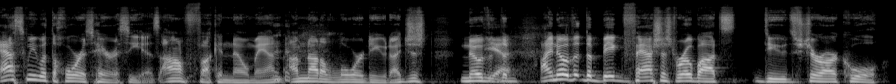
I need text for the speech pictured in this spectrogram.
ask me what the Horus Heresy is. I don't fucking know, man. I'm not a lore dude. I just know that Yeah. the I know that the big fascist robots dudes sure are cool.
